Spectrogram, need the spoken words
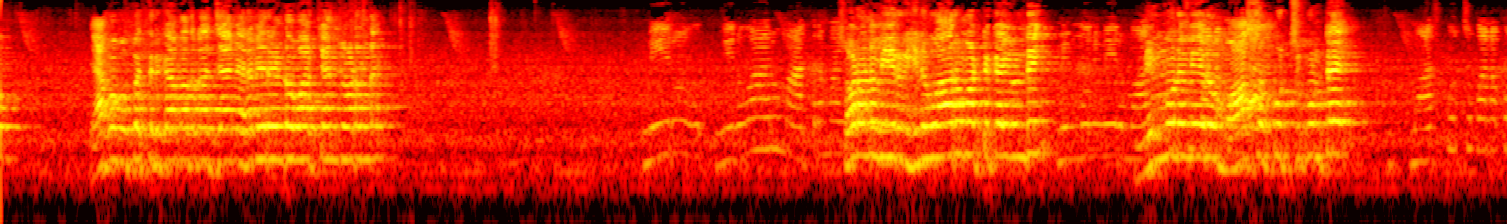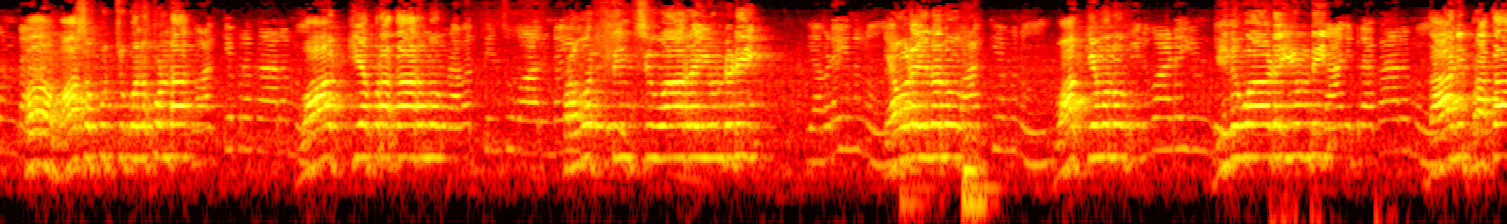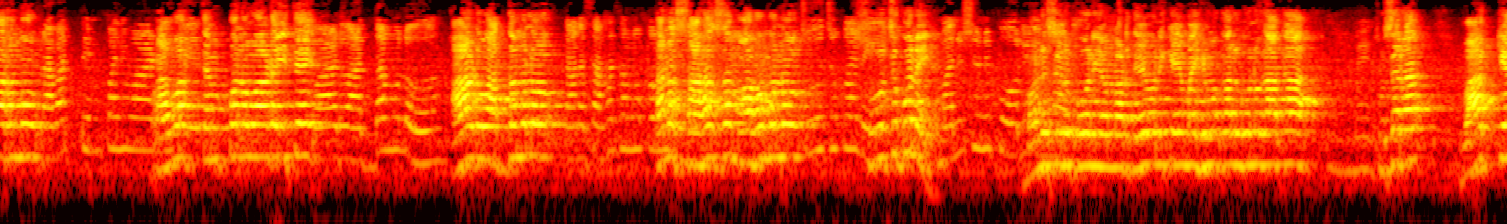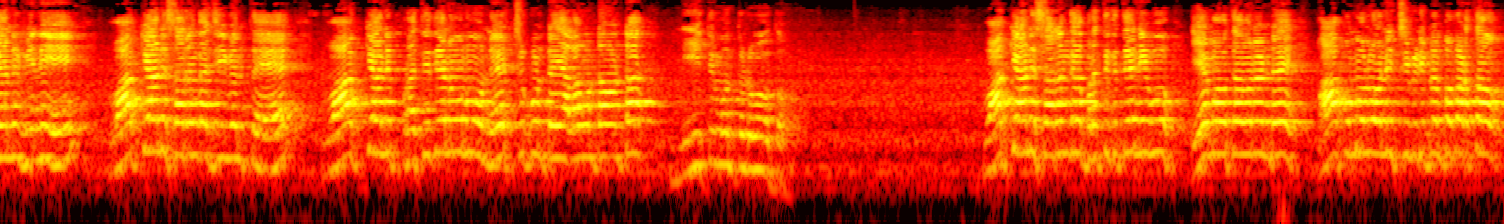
యాకోబు పత్రిక మొదటి అధ్యాయం ఇరవై రెండో వాక్యాన్ని చూడండి. మీరు చూడండి మీరు ఇనువారు మట్టుకై ఉండి మిమ్ముని మీరు మోసపుచ్చుకుంటే మోసపుచ్చుకొనకుండా వాక్య ప్రకారం వాక్య ప్రకారము ప్రవర్తించి వారై ఉండి ఎవడైనను వాక్యమును వినువాడయుండి. దాని ప్రకారము ప్రవర్తింపని వాడు ప్రవర్తింపని వాడైతే ఆడు అద్దములో తన సహస మొహమును చూచుకొని మనుషుని పోలి ఉన్నాడు. దేవునికి మహిమ కలుగును గాక చూసారా? వాక్యాన్ని విని వాక్యానుసారంగా జీవిస్తే వాక్యాన్ని ప్రతిదినం నువ్వు నేర్చుకుంటే ఎలా ఉంటావంట? నీతిమంతుడు అవుతావు. వాక్యానుసారంగా బ్రతికితే నీవు ఏమవుతావనంటే పాపములో నుంచి విడిపింపబడతావు.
